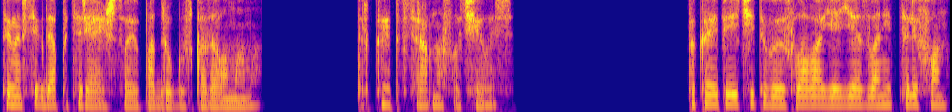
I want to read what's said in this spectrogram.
«Ты навсегда потеряешь свою подругу», — сказала мама. Только это все равно случилось. Пока я перечитываю слова Е.Е, звонит телефон.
